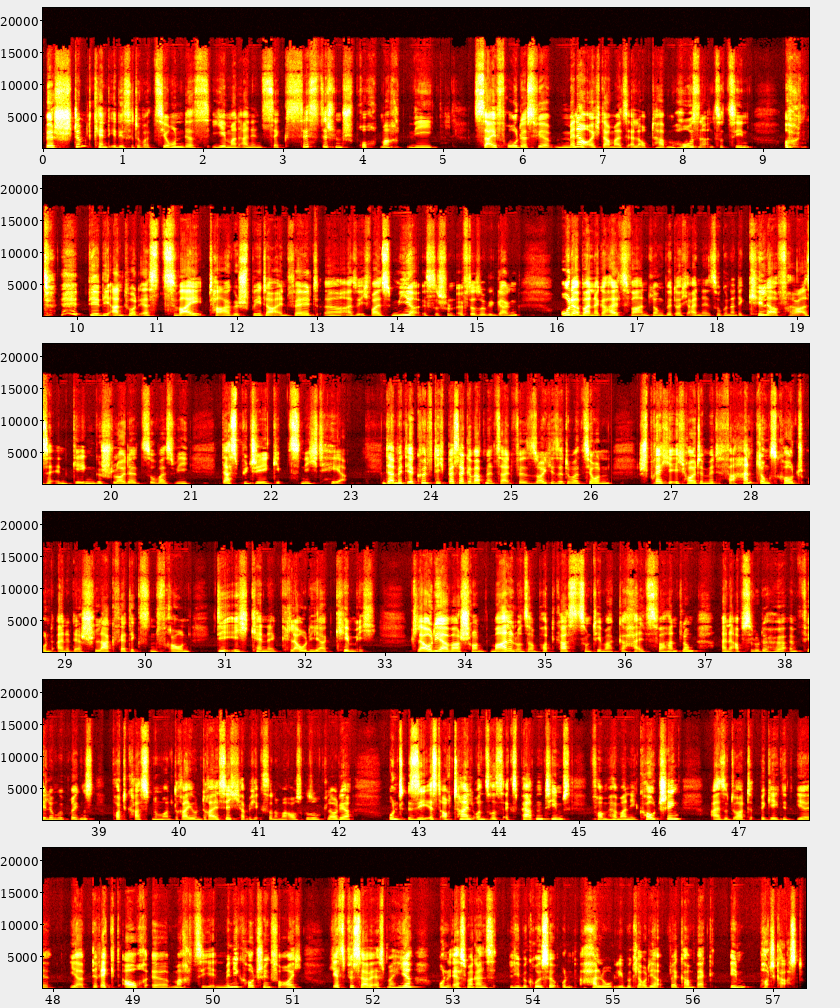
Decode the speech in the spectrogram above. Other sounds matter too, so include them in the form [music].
Bestimmt kennt ihr die Situation, dass jemand einen sexistischen Spruch macht wie sei froh, dass wir Männer euch damals erlaubt haben, Hosen anzuziehen [laughs] und dir die Antwort erst zwei Tage später einfällt. Äh, also ich weiß, mir ist es schon öfter so gegangen. Oder bei einer Gehaltsverhandlung wird euch eine sogenannte Killerphrase entgegengeschleudert, sowas wie das Budget gibt's nicht her. Damit ihr künftig besser gewappnet seid für solche Situationen, spreche ich heute mit Verhandlungscoach und eine der schlagfertigsten Frauen, die ich kenne, Claudia Kimmich. Claudia war schon mal in unserem Podcast zum Thema Gehaltsverhandlung. Eine absolute Hörempfehlung übrigens. Podcast Nummer 33 habe ich extra nochmal rausgesucht, Claudia. Und sie ist auch Teil unseres Expertenteams vom Hermanni Coaching. Also dort begegnet ihr ihr direkt auch, äh, macht sie ein Mini-Coaching für euch Jetzt bist du aber erstmal hier und erstmal ganz liebe Grüße und hallo, liebe Claudia, welcome back im Podcast.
